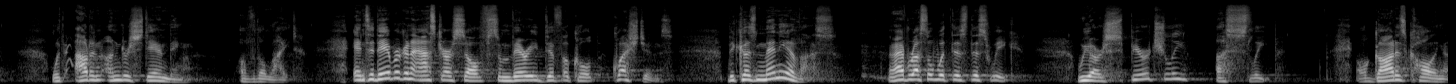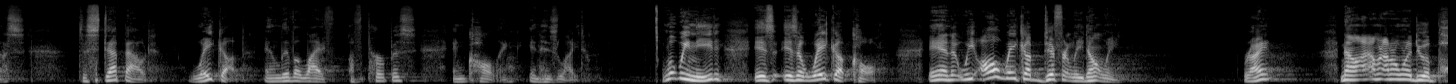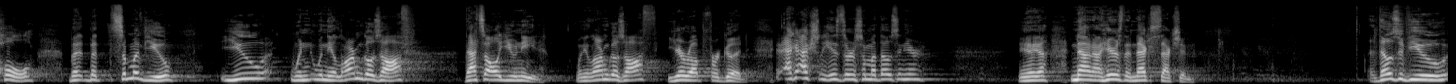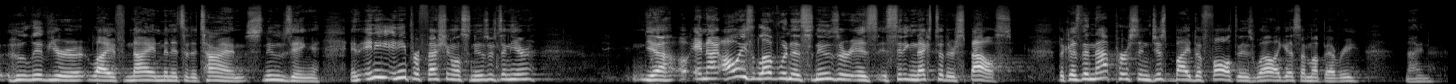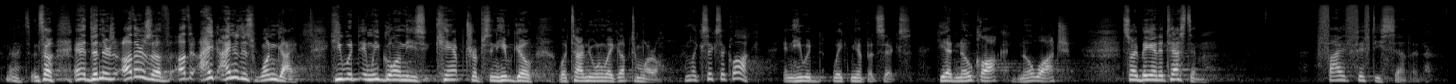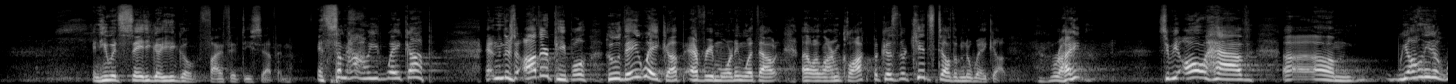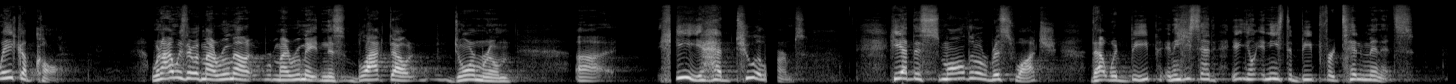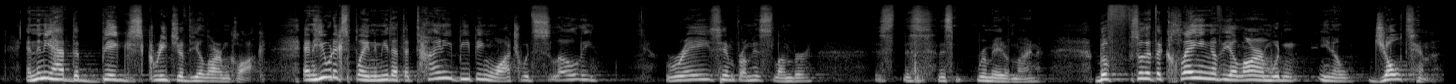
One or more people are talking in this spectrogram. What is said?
without an understanding of the light. And today we're going to ask ourselves some very difficult questions because many of us, and I've wrestled with this this week, we are spiritually asleep. Well, God is calling us to step out, wake up, and live a life of purpose and calling in His light. What we need is, is a wake up call. And we all wake up differently, don't we? Right? Now, I don't want to do a poll, but, but some of you, you when, when the alarm goes off, that's all you need. When the alarm goes off, you're up for good. Actually, is there some of those in here? Yeah, yeah. Now, now here's the next section. Those of you who live your life nine minutes at a time, snoozing, and any, any professional snoozers in here? Yeah, and I always love when a snoozer is, is sitting next to their spouse because then that person just by default is, well, I guess I'm up every nine minutes. And so, and then there's others of other, I, I knew this one guy. He would, and we'd go on these camp trips and he would go, what time do you want to wake up tomorrow? I'm like, six o'clock. And he would wake me up at six. He had no clock, no watch. So I began to test him. 557. And he would say, he'd go, he'd go 557. And somehow he'd wake up. And then there's other people who they wake up every morning without an alarm clock because their kids tell them to wake up, right? See, we all have, uh, um, we all need a wake up call. When I was there with my, roommate, my roommate in this blacked out dorm room, uh, he had two alarms. He had this small little wristwatch that would beep, and he said, you know, it needs to beep for 10 minutes. And then he had the big screech of the alarm clock. And he would explain to me that the tiny beeping watch would slowly raise him from his slumber, this, this, this roommate of mine, so that the clanging of the alarm wouldn't, you know, jolt him.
